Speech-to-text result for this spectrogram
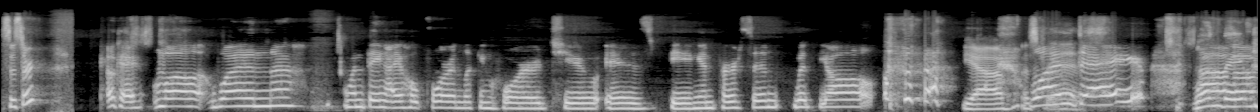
Sister. Okay. Well, one one thing I hope for and looking forward to is being in person with y'all. Yeah. That's One true. day. One day. Um,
